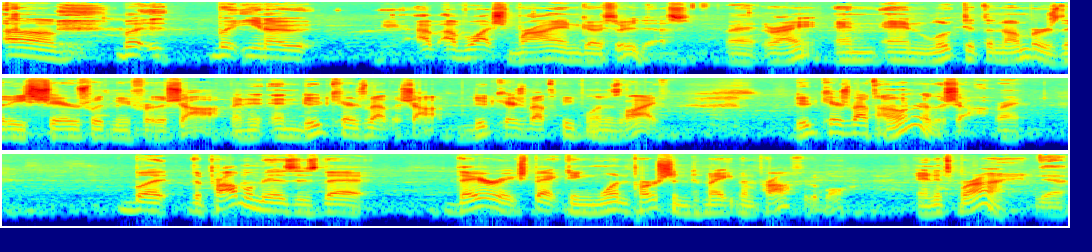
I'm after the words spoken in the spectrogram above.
um, but but you know, I've, I've watched Brian go through this, Right. right? And and looked at the numbers that he shares with me for the shop, and and dude cares about the shop. Dude cares about the people in his life. Dude cares about the owner of the shop. Right. But the problem is, is that they're expecting one person to make them profitable, and it's Brian, Yeah.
